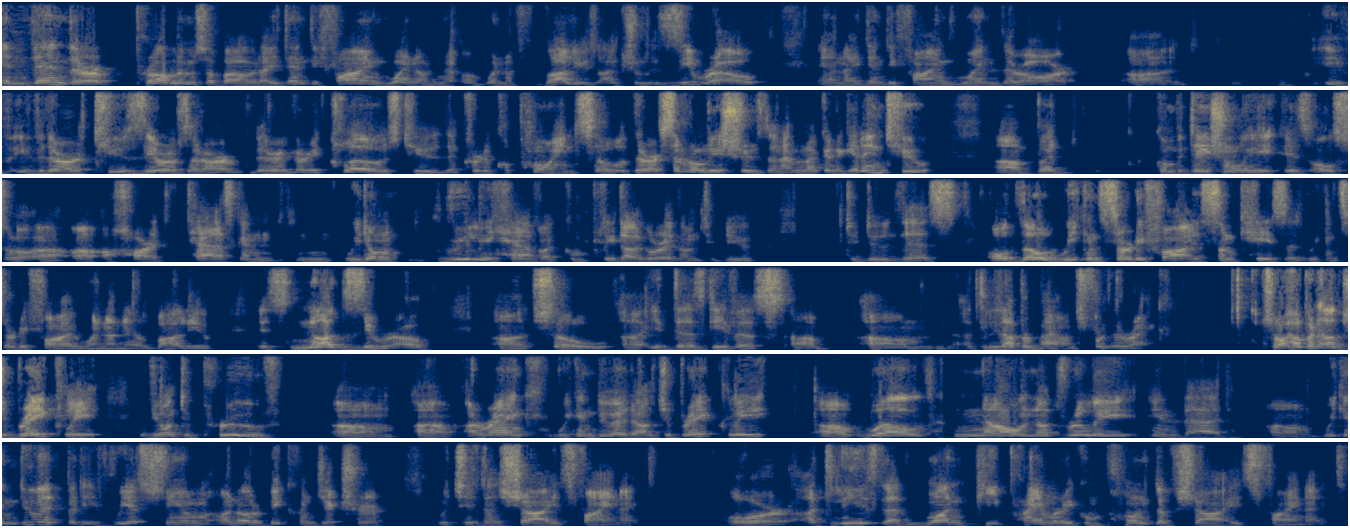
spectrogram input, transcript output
And then there are problems about identifying when a, when a value is actually zero and identifying when there are uh, if, if there are two zeros that are very, very close to the critical point. So there are several issues that I'm not going to get into, uh, but computationally is also a, a, hard task and we don't really have a complete algorithm to do to do this. Although we can certify some cases, we can certify when an L value is not zero. Uh, so uh, it does give us um, um, at upper bounds for the rank. So how about algebraically, if you want to prove um, uh, a rank, we can do it algebraically. Uh, well, no, not really in that. Um, we can do it, but if we assume another big conjecture, which is that SHA is finite, or at least that one P primary component of SHA is finite.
